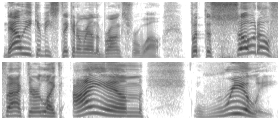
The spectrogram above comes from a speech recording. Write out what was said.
Now he could be sticking around the Bronx for a while. But the Soto factor, like, I am really,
